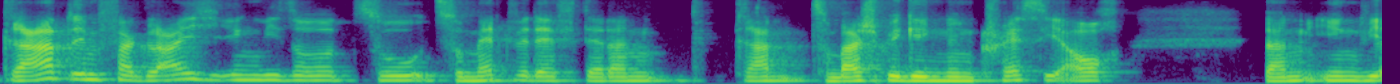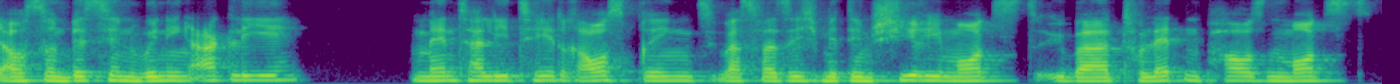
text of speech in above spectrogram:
gerade im Vergleich irgendwie so zu, zu Medvedev, der dann gerade zum Beispiel gegen den Cressy auch dann irgendwie auch so ein bisschen Winning Ugly Mentalität rausbringt, was weiß ich, mit dem Schiri motzt, über Toilettenpausen motzt,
